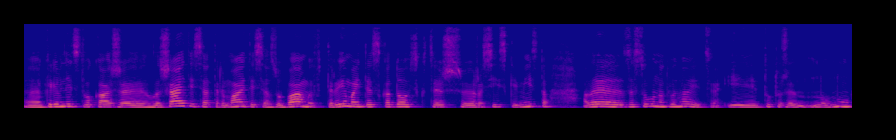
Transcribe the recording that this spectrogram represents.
Е, Керівництво каже: лишайтеся, тримайтеся зубами, втримайте Скадовськ, це ж російське місто. Але ЗСУ надвигається. І тут уже ну, ну,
